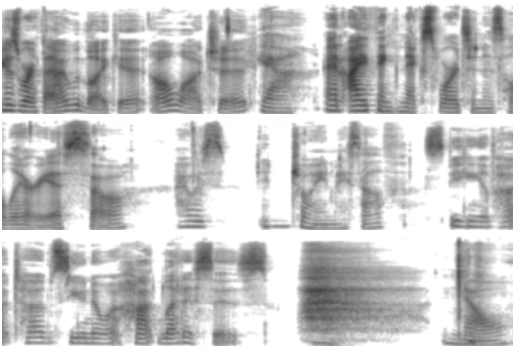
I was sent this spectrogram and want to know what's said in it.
It was worth it. I would like it. I'll watch it. yeah, and I think Nick Swardson is hilarious, so I was enjoying myself. Speaking of hot tubs, do you know what hot lettuce is? no,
